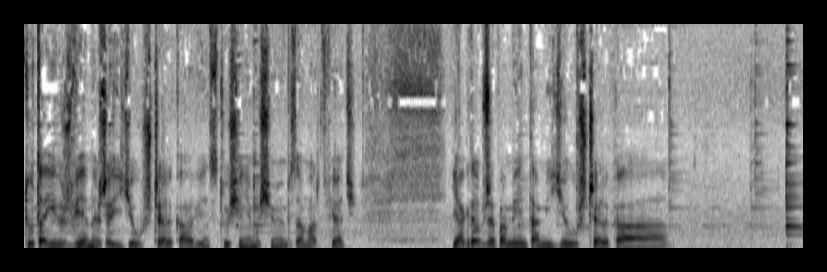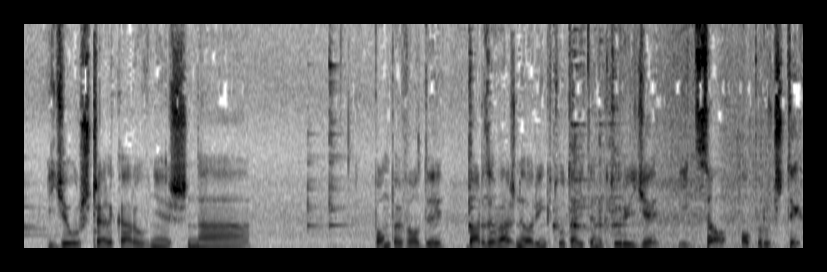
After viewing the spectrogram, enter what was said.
Tutaj już wiemy, że idzie uszczelka, więc tu się nie musimy zamartwiać. Jak dobrze pamiętam, idzie uszczelka idzie uszczelka również na pompę wody. Bardzo ważny o-ring tutaj, ten, który idzie. I co? Oprócz tych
